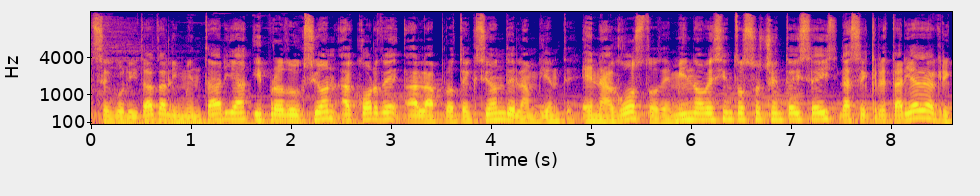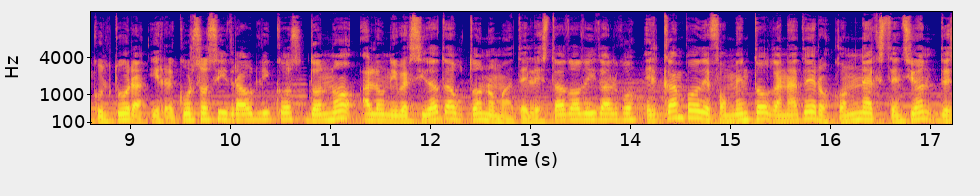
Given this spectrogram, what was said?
seguridad alimentaria y producción acorde a la protección del ambiente. En agosto de 1986, la Secretaría de Agricultura y Recursos Hidráulicos donó a la Universidad Autónoma del Estado de Hidalgo el campo de fomento ganadero con una extensión de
